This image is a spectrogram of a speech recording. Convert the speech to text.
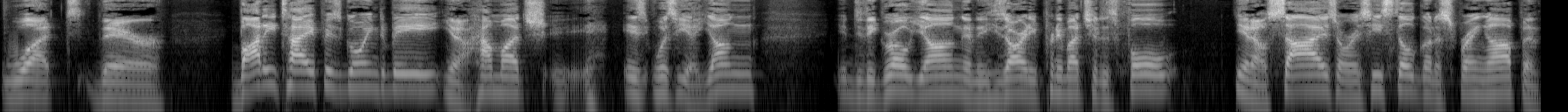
what their body type is going to be. You know, how much is was he a young? Did he grow young and he's already pretty much at his full, you know, size, or is he still going to spring up? And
